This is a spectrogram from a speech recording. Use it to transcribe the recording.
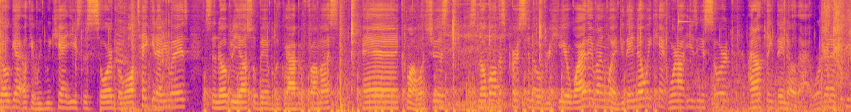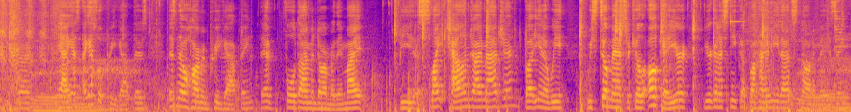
go get, okay, we, we can't use the sword, but we'll take it anyways, so nobody else will be able to grab it from us. And come on, let's just snowball this person over here. Why are they running away? Do they know we can't, we're not using a sword? I don't think they know that. We're gonna pre, uh, yeah, I guess, I guess we'll pre-gap. There's, there's no harm in pre-gapping. They have full diamond armor. They might be a slight challenge, I imagine, but you know, we, we still managed to kill. Okay, you're you're gonna sneak up behind me. That's not amazing.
